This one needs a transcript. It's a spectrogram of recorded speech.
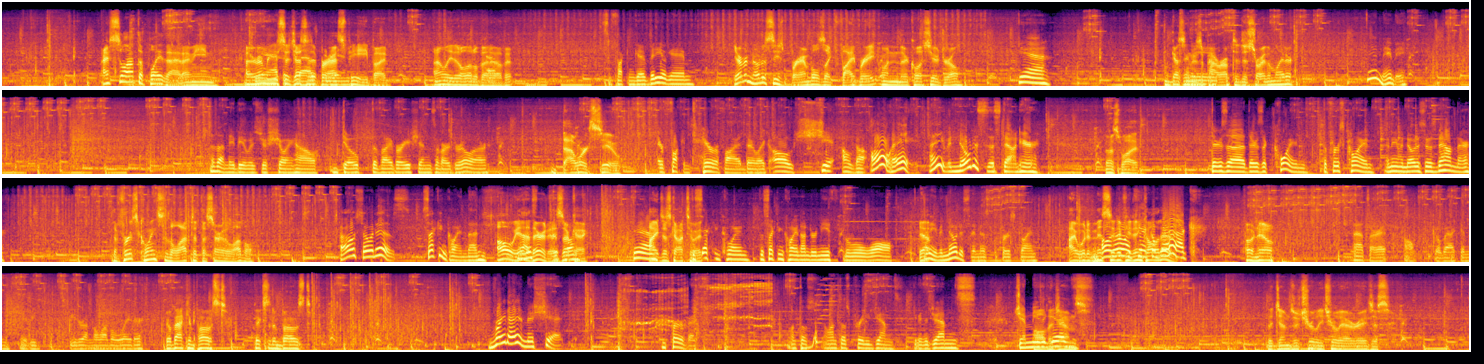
I still have to play that. I mean, I remember Yeah, you suggested it for SP, but I only did a little bit of it. It's a fucking good video game. You ever notice these brambles like vibrate when they're close to your drill? Yeah, I'm guessing there's a power up to destroy them later. yeah, maybe. I thought maybe it was just showing how dope the vibrations of our drill are. That works too. They're fucking terrified. They're like, oh shit, oh god, oh hey, I didn't even notice this down here. That's why. There's a there's a coin, the first coin. I didn't even notice it was down there. The first coin's to the left at the start of the level. Oh, so it is. Second coin then. Oh yeah, there it is. one. Okay. Yeah. I just got to the it. second coin, the second coin underneath the little wall. I Yeah. didn't even notice I missed the first coin. I would have missed oh it no, if you I didn't call it out. back. Oh no. That's all right. I'll go back and maybe speedrun the level later. Go back and post. Fix it in post. Right, I didn't miss shit. Perfect. I want those. I want those pretty gems. Give me the gems. Gem me All the, the gems. The gems are truly, truly outrageous.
